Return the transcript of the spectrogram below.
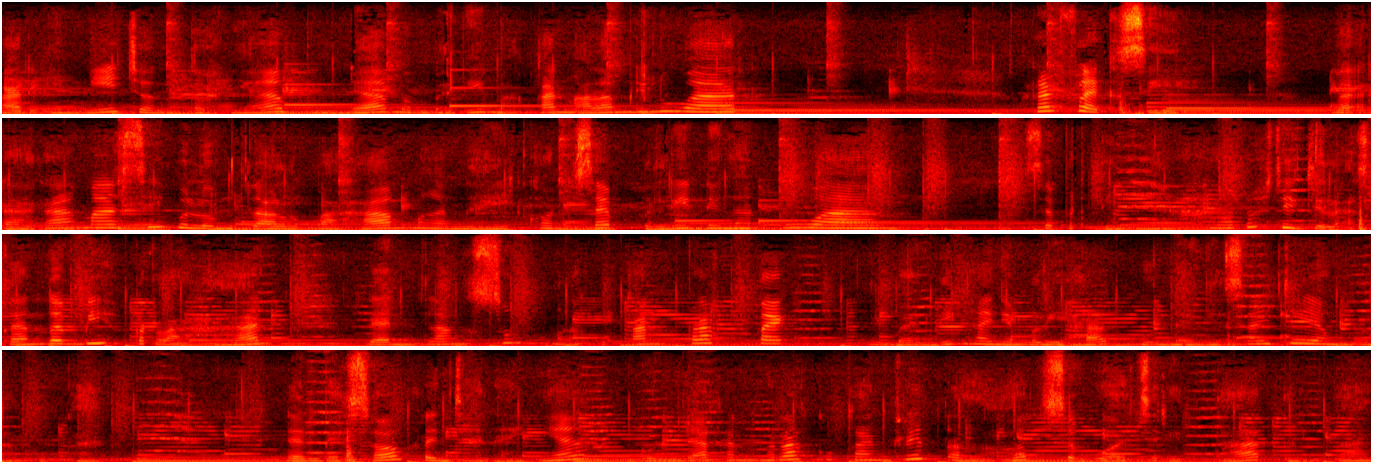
Hari ini contohnya Bunda memberi makan malam di luar. Refleksi Mbak Rara masih belum terlalu paham mengenai konsep beli dengan uang. Sepertinya harus dijelaskan lebih perlahan dan langsung melakukan praktek dibanding hanya melihat bundanya saja yang melakukan. Dan besok rencananya Bunda akan melakukan read aloud sebuah cerita tentang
